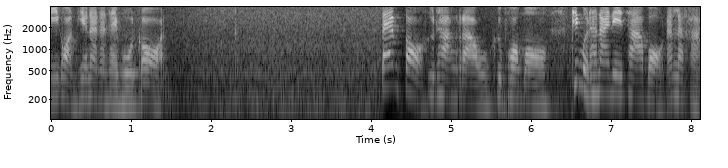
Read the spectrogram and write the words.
นี้ก่อนที่นายนันชัยโพสต์ก่อน แต้มต่อคือทางเราคือพอมอที่เหมือนทนายเดชาบอกนั่นแหละค่ะ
